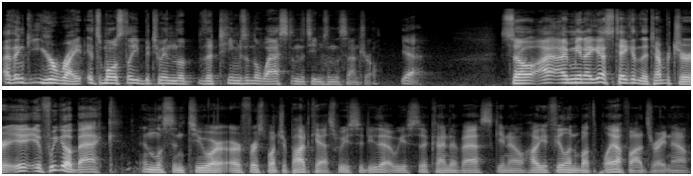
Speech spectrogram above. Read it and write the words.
I think you're right. It's mostly between the the teams in the West and the teams in the Central. Yeah. So I, I mean, I guess taking the temperature, if we go back and listen to our, our first bunch of podcasts, we used to do that. We used to kind of ask, you know, how you feeling about the playoff odds right now.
